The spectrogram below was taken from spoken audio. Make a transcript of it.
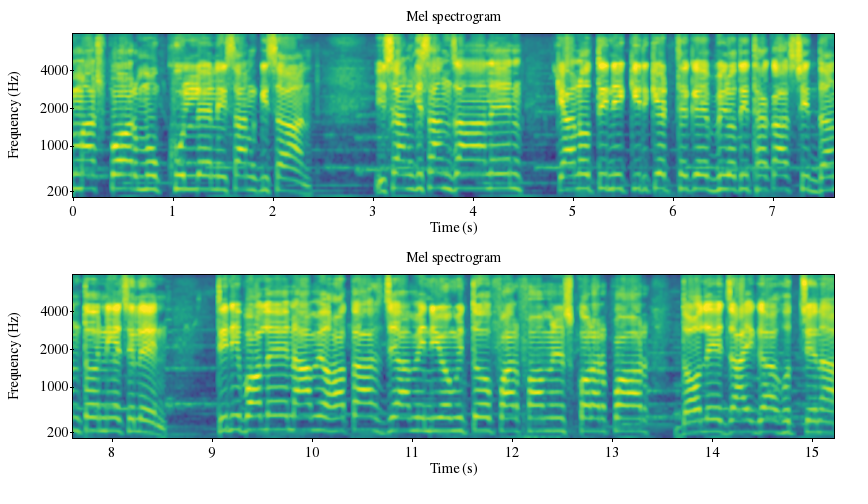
মাস পর মুখ খুললেন ঈশান কিষান। ঈশান কিষান জানালেন, কেন তিনি ক্রিকেট থেকে বিরতি থাকার সিদ্ধান্ত নিয়েছিলেন? তিনি বলেন, আমি হতাশ যে আমি নিয়মিত পারফরমেন্স করার পর দলে জায়গা হচ্ছে না।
